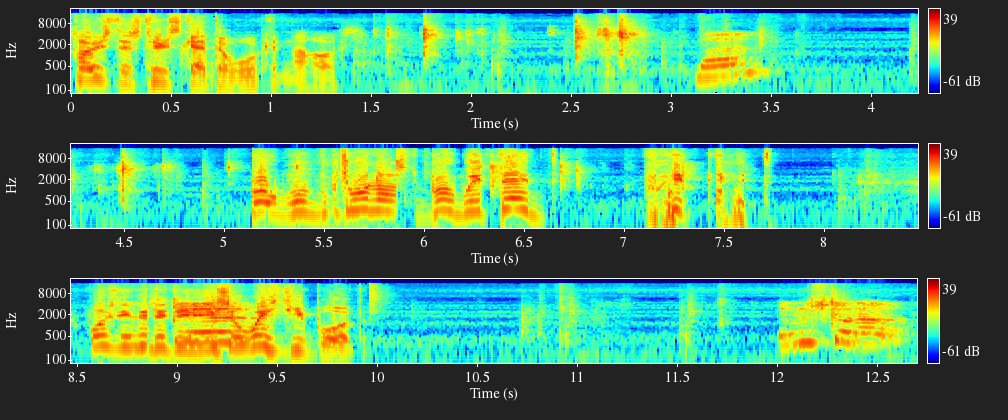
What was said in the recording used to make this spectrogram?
Toaster's too scared to walk in the house. Man? Bro, what, what do you want us? Bro, we're dead. We're dead. What's he gonna do? Use a Yeah. Ouija board? I'm just gonna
